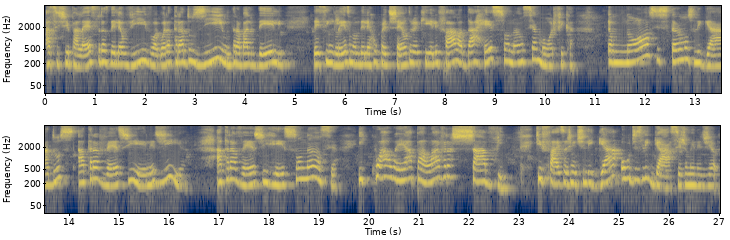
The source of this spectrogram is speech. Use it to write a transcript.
assistir palestras dele ao vivo, agora traduzir um trabalho dele, desse inglês, o nome dele é Rupert Sheldrake, que ele fala da ressonância mórfica. Então, nós estamos ligados através de energia, através de ressonância. E qual é a palavra-chave que faz a gente ligar ou desligar, seja uma energia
